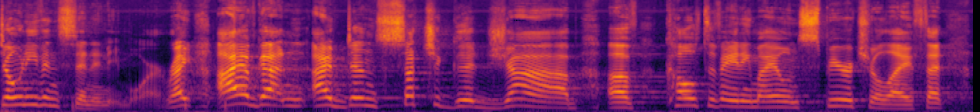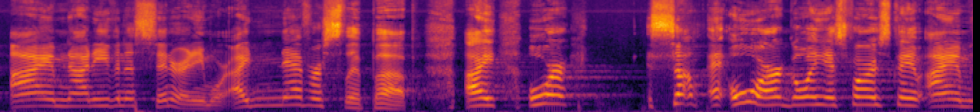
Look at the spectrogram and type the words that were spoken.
don't even sin anymore, right? I have gotten, I've done such a good job of cultivating my own spiritual life that I am not even a sinner anymore. I never slip up. I, or some, or going as far as claim, I am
